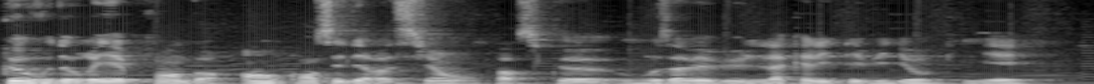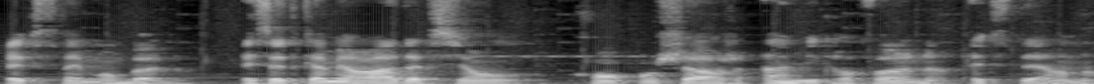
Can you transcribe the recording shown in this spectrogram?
que vous devriez prendre en considération parce que vous avez vu la qualité vidéo qui est extrêmement bonne. Et cette caméra d'action prend en charge un microphone externe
